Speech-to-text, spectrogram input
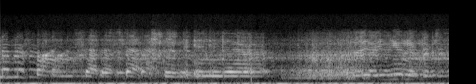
never find satisfaction in their their universe.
